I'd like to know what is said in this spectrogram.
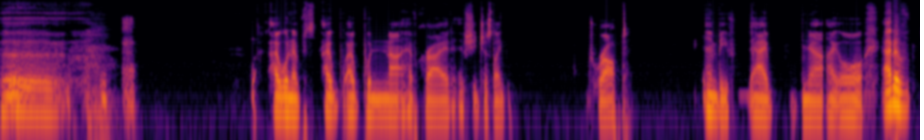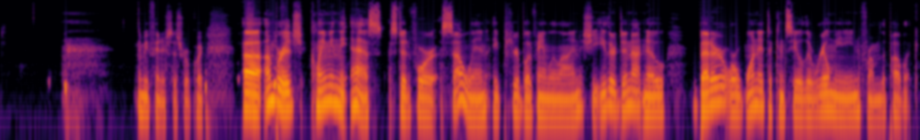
I wouldn't have I I would not have cried if she just like dropped and be I no I oh out of let me finish this real quick. Uh, Umbridge, claiming the S stood for Selwyn, a pureblood family line, she either did not know better or wanted to conceal the real meaning from the public.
